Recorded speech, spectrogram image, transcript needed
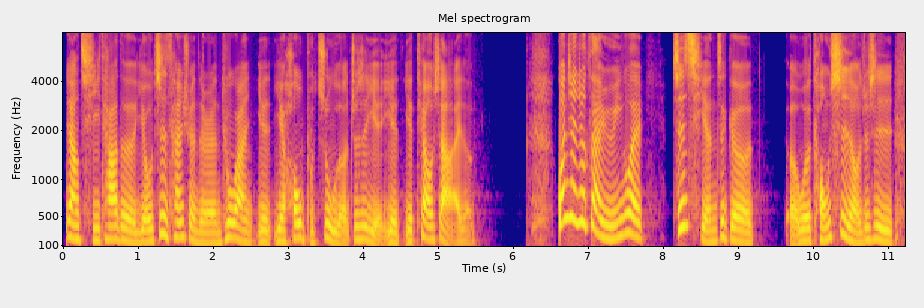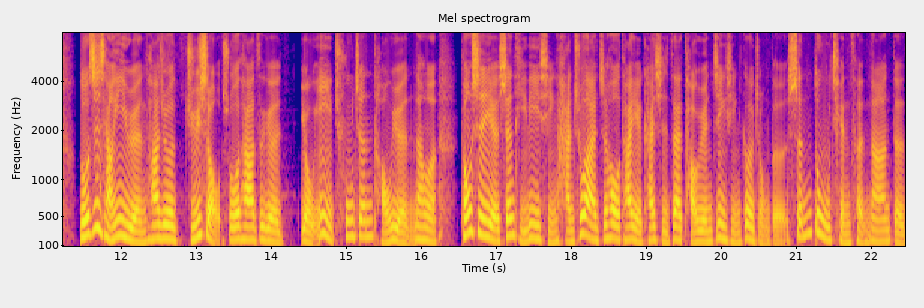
让其他的有志参选的人突然也也 hold 不住了，就是也也也跳下来了？关键就在于，因为之前这个呃，我的同事哦，就是罗志强议员，他就举手说他这个有意出征桃园，那么同时也身体力行喊出来之后，他也开始在桃园进行各种的深度浅层啊的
